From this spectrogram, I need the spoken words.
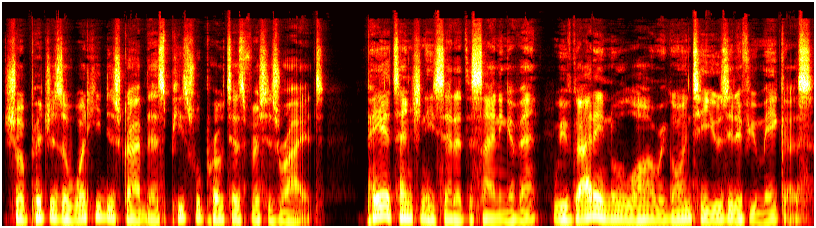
showed pictures of what he described as peaceful protests versus riots. Pay attention, he said at the signing event. We've got a new law we're going to use it if you make us.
